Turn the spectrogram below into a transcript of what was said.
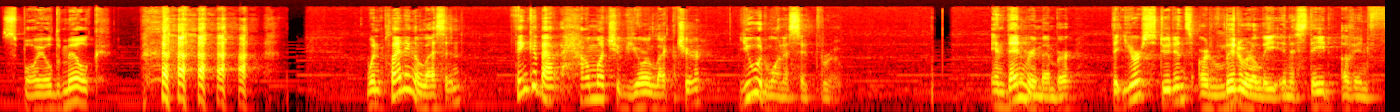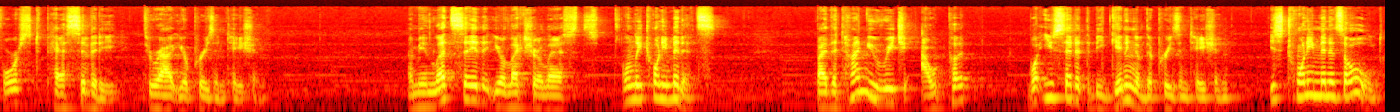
Spoiled milk. when planning a lesson, think about how much of your lecture you would want to sit through. And then remember that your students are literally in a state of enforced passivity throughout your presentation. I mean, let's say that your lecture lasts only 20 minutes. By the time you reach output, what you said at the beginning of the presentation is 20 minutes old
